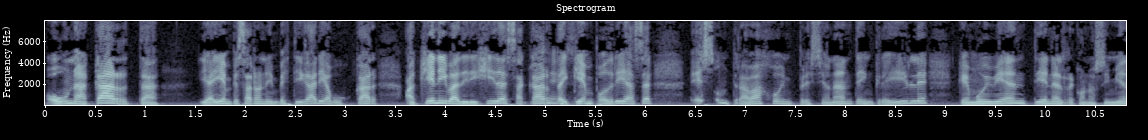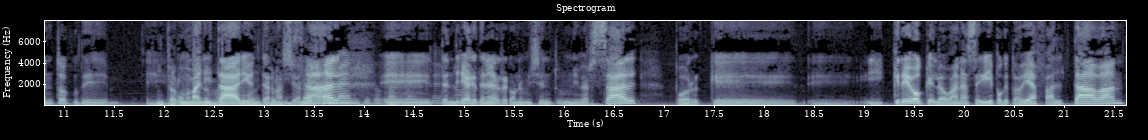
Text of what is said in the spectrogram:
o una carta y ahí empezaron a investigar y a buscar a quién iba dirigida esa carta y quién podría ser. Es un trabajo impresionante, increíble, que muy bien tiene el reconocimiento de eh, humanitario, internacional. Eh, tendría que tener el reconocimiento universal porque, eh, y creo que lo van a seguir porque todavía faltaban,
